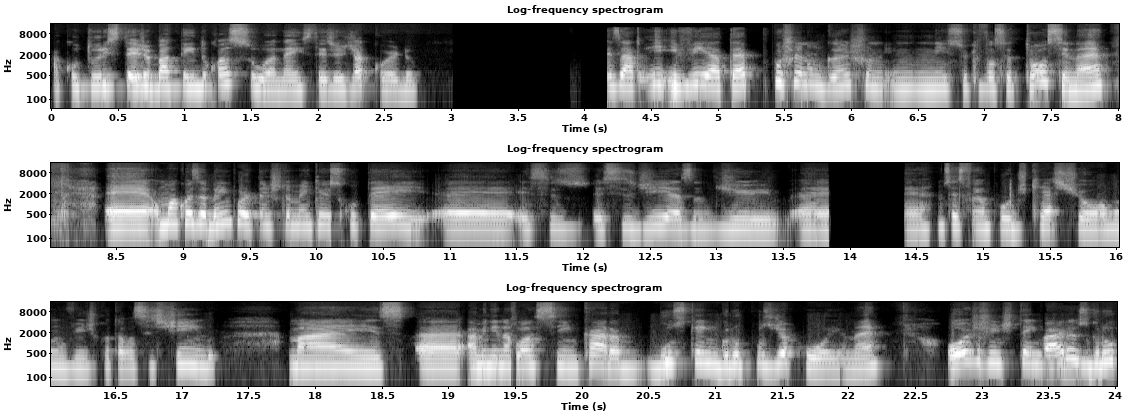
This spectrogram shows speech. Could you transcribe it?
a cultura esteja batendo com a sua, né? Esteja de acordo. Exato, e, e Vi, até puxando um gancho nisso que você trouxe, né? É, uma coisa bem importante também que eu escutei é, esses, esses dias de. É, é não sei se foi um podcast ou algum vídeo que eu estava assistindo, mas é, a menina falou assim, cara, busquem grupos de apoio, né? Hoje a gente tem vários grupos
